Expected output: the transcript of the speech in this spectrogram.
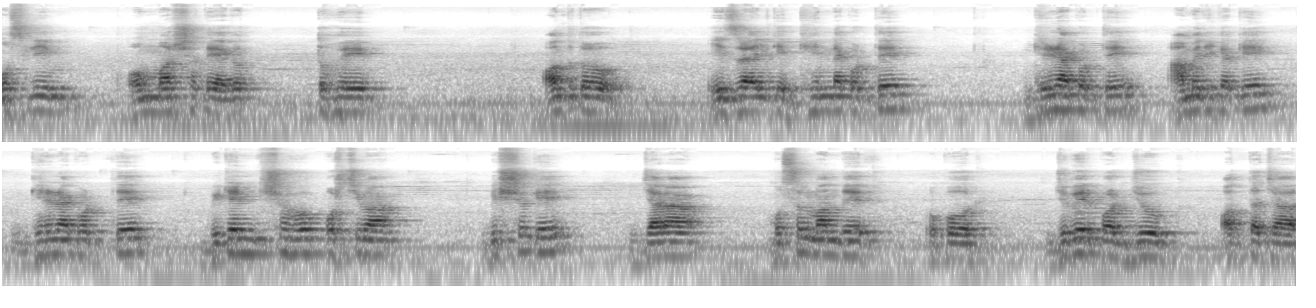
মুসলিম ওম্মার সাথে একত্র হয়ে অন্তত ইসরায়েলকে ঘৃণা করতে ঘৃণা করতে, আমেরিকাকে ঘৃণা করতে, ব্রিটেন সহ পশ্চিমা বিশ্বকে, যারা মুসলমানদের ওপর যুগের পর যুগ অত্যাচার,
